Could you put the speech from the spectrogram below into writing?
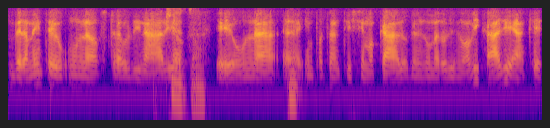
veramente uno straordinario certo. e un eh, mm. importantissimo calo del numero di nuovi casi e anche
